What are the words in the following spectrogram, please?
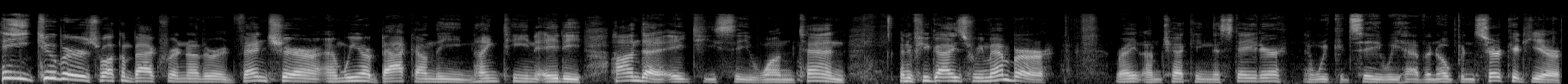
Hey tubers, welcome back for another adventure and we are back on the 1980 Honda ATC 110 and if you guys remember right I'm checking the stator and we can see we have an open circuit here.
